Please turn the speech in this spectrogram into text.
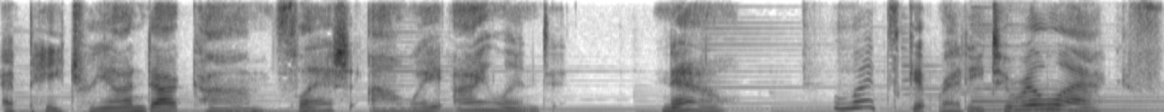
at patreon.com slash Island. Now, let's get ready to relax.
